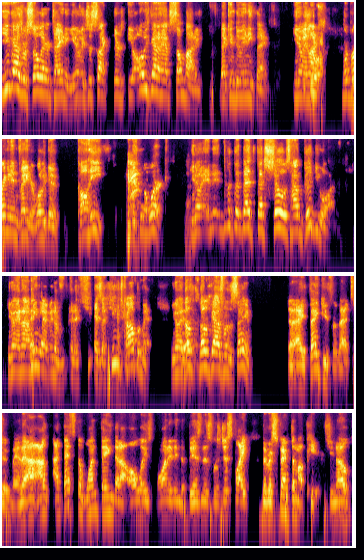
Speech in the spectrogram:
You guys were so entertaining. You know, it's just like there's you always got to have somebody that can do anything. You know, and sure. like we're bringing in Vader. What do we do? Call Heath. It's going to work. You know, and it, but that that shows how good you are. You know, and I mean that in a, in a as a huge compliment. You know, and those those guys were the same. Uh, hey, thank you for that too, man. I, I, I, that's the one thing that I always wanted in the business was just like the respect of my peers. You know,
